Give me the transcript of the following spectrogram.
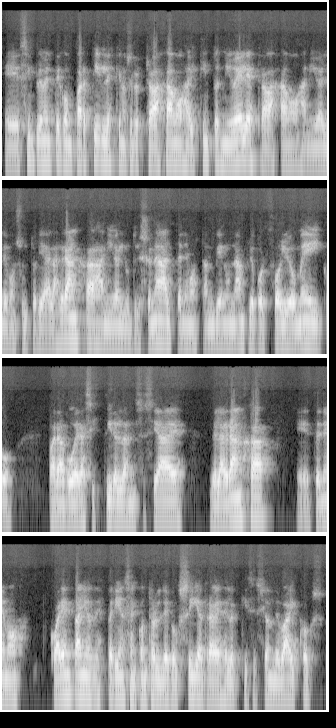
eh, simplemente compartirles que nosotros trabajamos a distintos niveles, trabajamos a nivel de consultoría de las granjas, a nivel nutricional, tenemos también un amplio portfolio médico para poder asistir a las necesidades de la granja. Eh, tenemos 40 años de experiencia en control de coxilla a través de la adquisición de Bicox.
